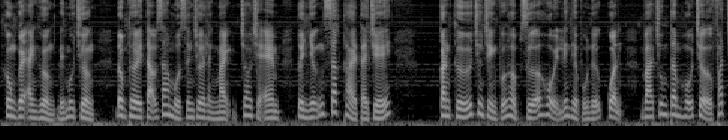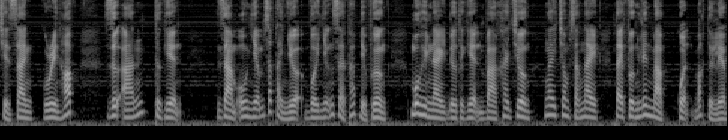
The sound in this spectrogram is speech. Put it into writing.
không gây ảnh hưởng đến môi trường, đồng thời tạo ra một sân chơi lành mạnh cho trẻ em từ những rác thải tái chế. Căn cứ chương trình phối hợp giữa Hội Liên hiệp Phụ nữ quận và Trung tâm hỗ trợ phát triển xanh Green Hub, dự án thực hiện giảm ô nhiễm rác thải nhựa với những giải pháp địa phương. Mô hình này được thực hiện và khai trương ngay trong sáng nay tại phường Liên Mạc, quận Bắc Từ Liêm.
